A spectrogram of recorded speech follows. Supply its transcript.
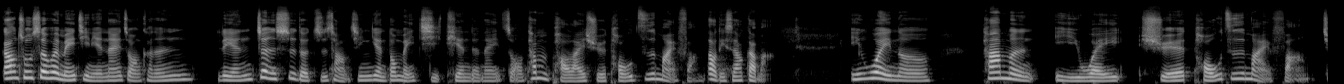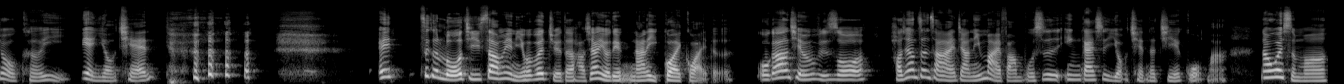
刚出社会没几年那一种，可能连正式的职场经验都没几天的那一种，他们跑来学投资买房，到底是要干嘛？因为呢，他们以为学投资买房就可以变有钱。诶，这个逻辑上面你会不会觉得好像有点哪里怪怪的？我刚刚前面不是说，好像正常来讲，你买房不是应该是有钱的结果吗？那为什么？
